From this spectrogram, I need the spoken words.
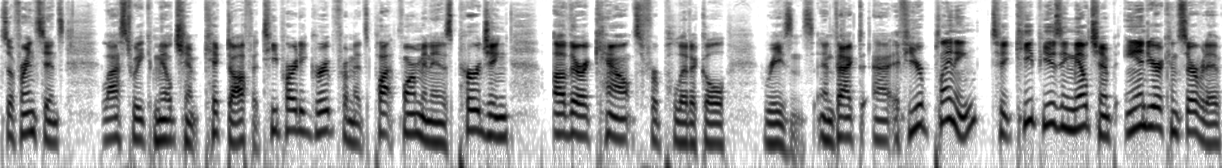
So, for instance, last week MailChimp kicked off a Tea Party group from its platform and is purging other accounts for political reasons. In fact, uh, if you're planning to keep using MailChimp and you're a conservative,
